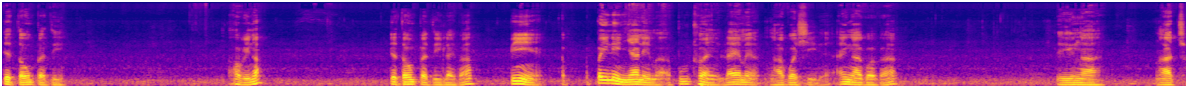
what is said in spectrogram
တစ်သုံးပတ်သီးဟုတ်ပြီနော်တစ်သုံးပတ်သီးလိုက်ပါပြီးရင်အအပိတ်နဲ့ညနေမှာအပူးထွက်ရင်လိုက်ရမယ်၅ခွက်ရှိတယ်အဲ့၅ခွက်က၄၅၅6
